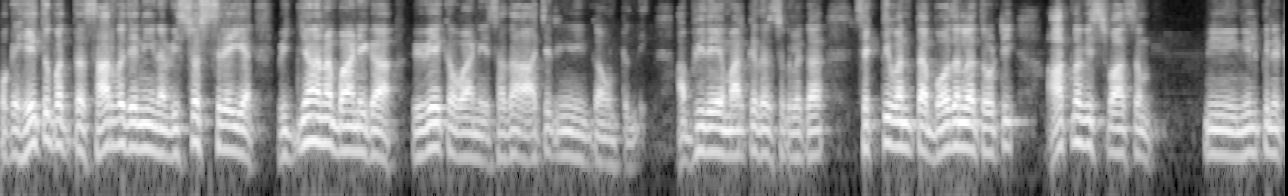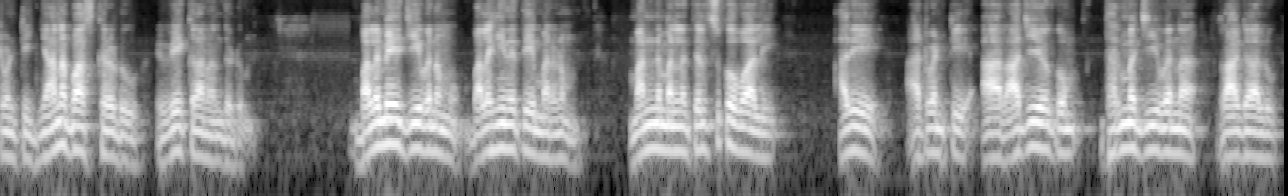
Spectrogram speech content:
ఒక హేతుబద్ధ సార్వజనీన విశ్వశ్రేయ విజ్ఞానబాణిగా వివేకవాణి సదా ఆచరణీయంగా ఉంటుంది. అభ్యుదయ మార్గదర్శకులుగా శక్తివంత బోధనలతోటి ఆత్మవిశ్వాసం నిలిపినటువంటి జ్ఞానభాస్కరుడు వివేకానందుడు. బలమే జీవనము బలహీనతే మరణం. మన మనల్ని తెలుసుకోవాలి. అది అటువంటి ఆ రాజయోగం ధర్మజీవన రాగాలు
